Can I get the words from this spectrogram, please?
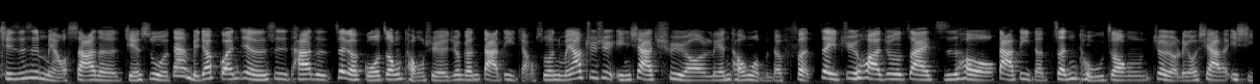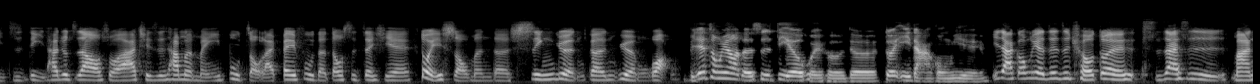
其实是秒杀的结束，但比较关键的是他的这个国中同学就跟大地讲说：“你们要继续赢下去哦，连同我们的份。”这一句话就在之后大地的征途中就有留下了一席之地，他就知道说啊，其实他们每一步走来背负的都是这些对手们的心愿跟愿望。比较重要的是第二回合的对伊达工业，伊达工业这支球队实在是是蛮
